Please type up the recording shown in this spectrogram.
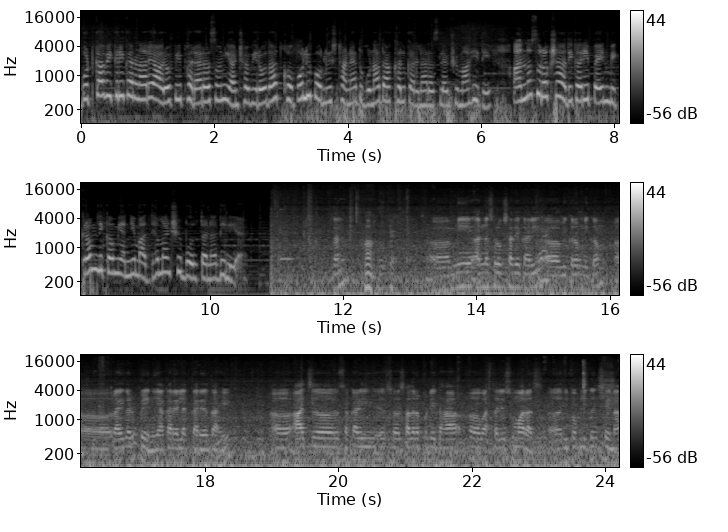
गुटखा विक्री करणारे आरोपी फरार असून यांच्या विरोधात खोपोली पोलीस ठाण्यात गुन्हा दाखल करणार असल्याची माहिती अन्न सुरक्षा अधिकारी पेन विक्रम निकम यांनी माध्यमांशी बोलताना दिली आहे. हां. मी अन्न सुरक्षा अधिकारी विक्रम निकम रायगड पेन या कार्यालयात कार्यरत आहे. आज सकाळी स- साधारणपणे दहा वाजताच्या सुमारास रिपब्लिकन सेना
